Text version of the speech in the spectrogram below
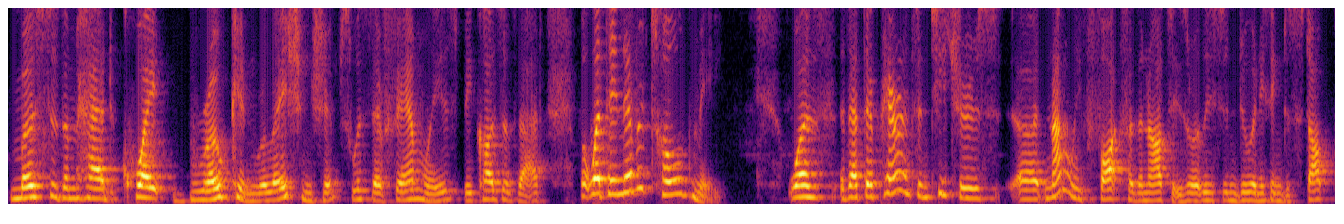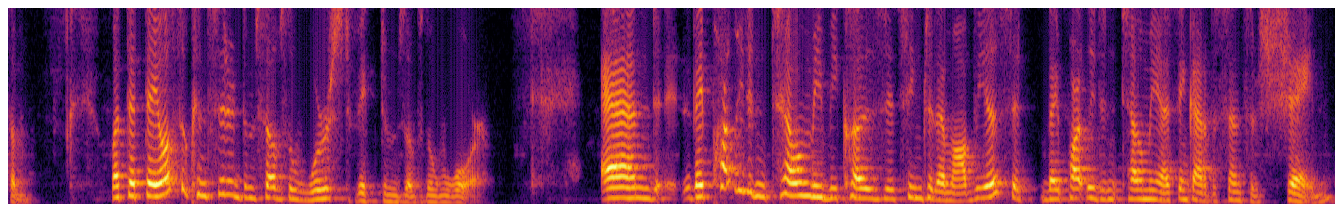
Most of them had quite broken relationships with their families because of that. But what they never told me was that their parents and teachers uh, not only fought for the Nazis, or at least didn't do anything to stop them, but that they also considered themselves the worst victims of the war. And they partly didn't tell me because it seemed to them obvious. It, they partly didn't tell me, I think, out of a sense of shame.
